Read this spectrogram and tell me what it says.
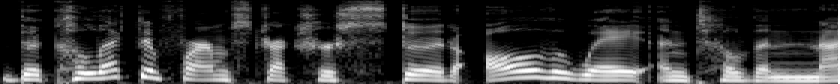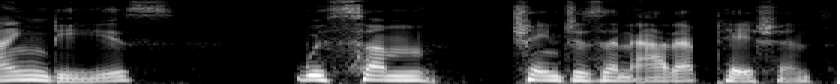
the collective farm structure stood all the way until the 90s with some changes and adaptations.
